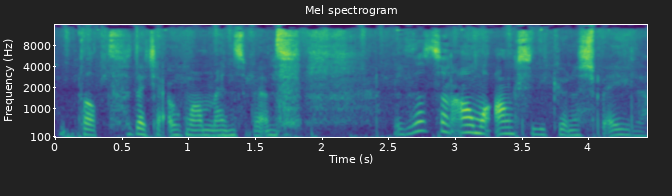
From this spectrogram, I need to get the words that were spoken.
Dat, dat jij ook maar een mens bent. Dat zijn allemaal angsten die kunnen spelen.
